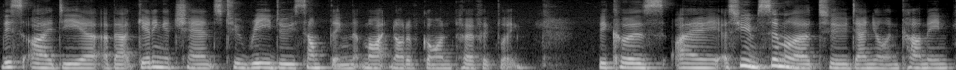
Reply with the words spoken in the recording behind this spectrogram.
this idea about getting a chance to redo something that might not have gone perfectly because I assume similar to Daniel and Kharmene,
